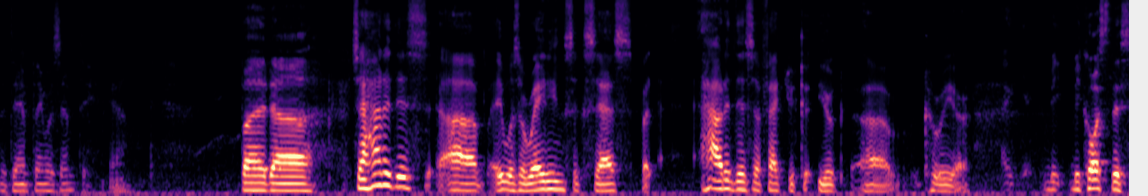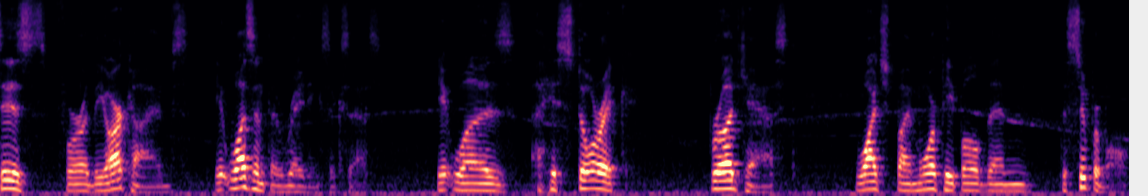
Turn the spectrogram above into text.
the damn thing was empty. Yeah. But uh, So how did this? Uh, it was a rating success, but how did this affect your your uh, career? I- be, because this is for the archives, it wasn't a rating success. It was a historic broadcast watched by more people than the Super Bowl.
